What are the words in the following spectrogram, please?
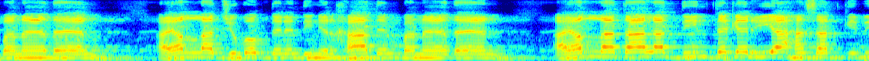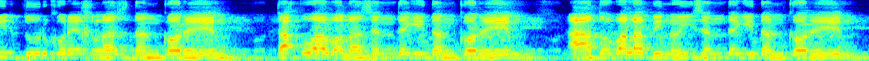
বানায় দেন। আয় আল্লাহ, যুবকদের দিনের খাদেম বানায় দেন। আয় আল্লাহ তাআলা, দিল থেকে রিয়া হাসাদ কিবির দূর করে খ্লাস দান করেন। তাকুয়াওয়ালা জিন্দেগি দান করেন। আদবালা বিনয়ী জিন্দেগি দান করেন।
